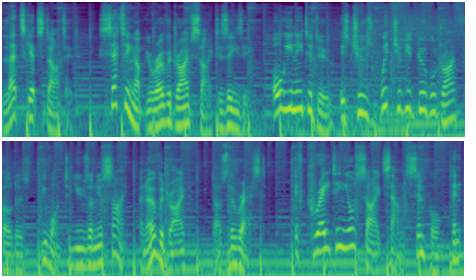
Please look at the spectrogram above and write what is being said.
let's get started. Setting up your Overdrive site is easy. All you need to do is choose which of your Google Drive folders you want to use on your site, and Overdrive does the rest. If creating your site sounds simple, then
